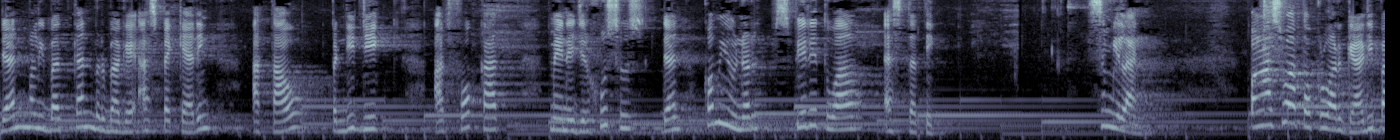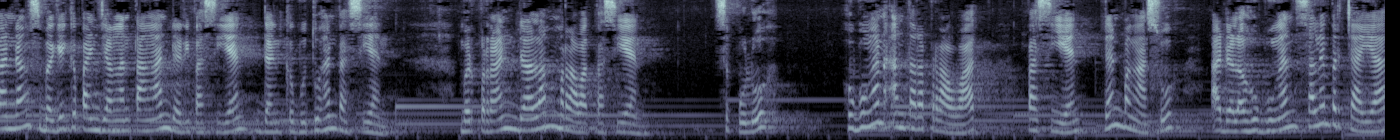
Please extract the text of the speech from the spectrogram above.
dan melibatkan berbagai aspek caring atau pendidik, advokat, manajer khusus, dan communer spiritual estetik. 9. Pengasuh atau keluarga dipandang sebagai kepanjangan tangan dari pasien dan kebutuhan pasien, berperan dalam merawat pasien. 10. Hubungan antara perawat, pasien, dan pengasuh adalah hubungan saling percaya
